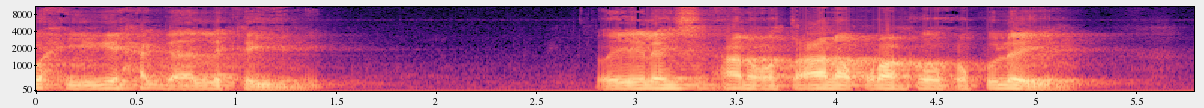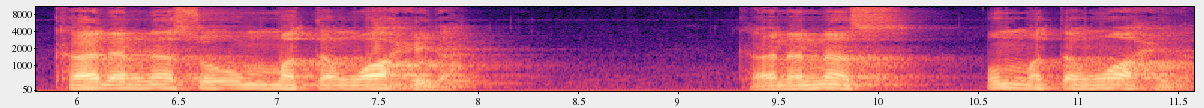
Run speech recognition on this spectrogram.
waxyigii xagga alle ka yimi. Waayo ilaahi subxaanah wa tacaala qur'aanka wuxuu ku leeyahay kaana annaasu ummatan waaxida kaana annaas ummatan waaxida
